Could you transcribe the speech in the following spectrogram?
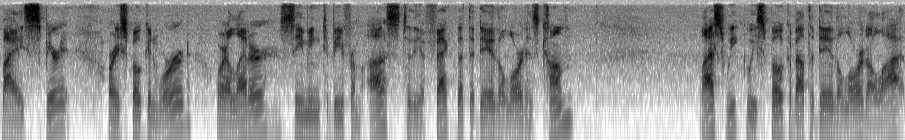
by a spirit or a spoken word or a letter seeming to be from us to the effect that the day of the Lord has come. Last week we spoke about the day of the Lord a lot.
